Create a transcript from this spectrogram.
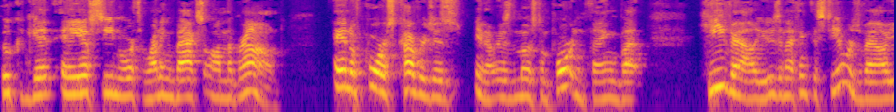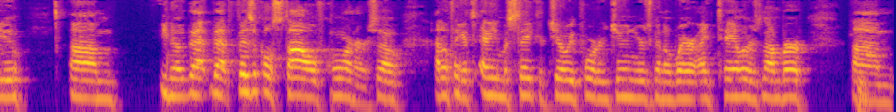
who could get AFC North running backs on the ground, and of course, coverage is you know is the most important thing. But he values, and I think the Steelers value, um, you know, that that physical style of corner. So I don't think it's any mistake that Joey Porter Jr. is going to wear Ike Taylor's number. Um,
